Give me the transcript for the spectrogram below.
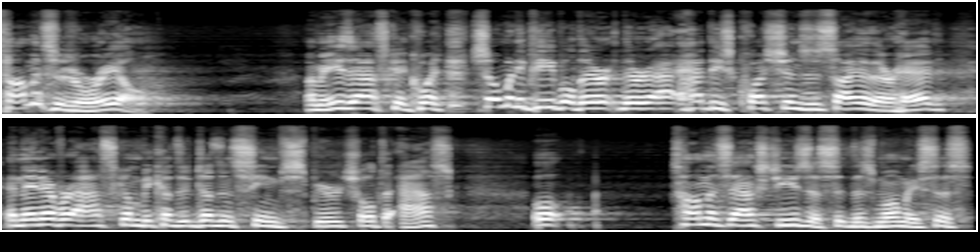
Thomas is real. I mean, he's asking questions. So many people they're, they're uh, had these questions inside of their head, and they never ask them because it doesn't seem spiritual to ask. Well, Thomas asked Jesus at this moment, he says,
